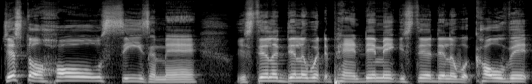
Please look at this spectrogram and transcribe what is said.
just the whole season, man. You're still dealing with the pandemic. You're still dealing with COVID.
